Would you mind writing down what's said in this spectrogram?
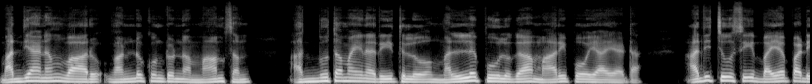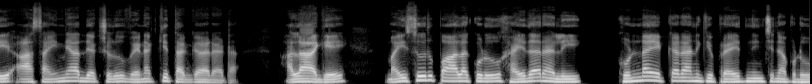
మధ్యాహ్నం వారు వండుకుంటున్న మాంసం అద్భుతమైన రీతిలో మల్లెపూలుగా మారిపోయాయట. అది చూసి భయపడి ఆ సైన్యాధ్యక్షుడు వెనక్కి తగ్గాడట. అలాగే మైసూరు పాలకుడు హైదర్ అలీ కొండ ఎక్కడానికి ప్రయత్నించినప్పుడు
